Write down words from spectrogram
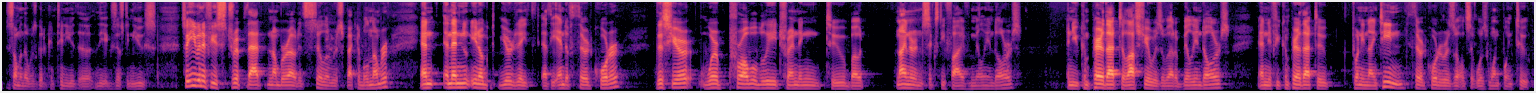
someone that was going to continue the, the existing use. So even if you strip that number out, it's still a respectable number. And, then, you know, year to date, at the end of third quarter, this year, we're probably trending to about $965 million. And you compare that to last year was about a billion dollars. And if you compare that to 2019 third quarter results, it was 1.2.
